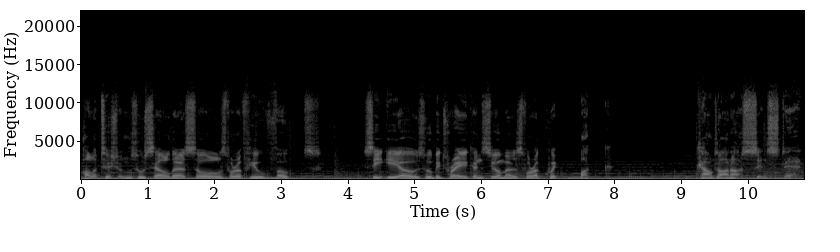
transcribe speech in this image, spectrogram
Politicians who sell their souls for a few votes? CEOs who betray consumers for a quick buck? Count on us instead.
